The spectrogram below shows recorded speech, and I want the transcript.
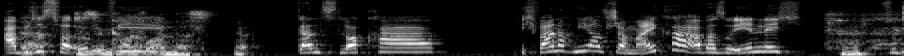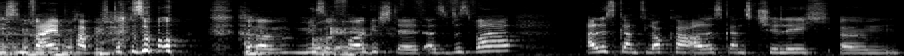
Aber ja, das war irgendwie. Ja. ganz locker. Ich war noch nie auf Jamaika, aber so ähnlich, so diesen Vibe habe ich da so ähm, mir okay. so vorgestellt. Also das war alles ganz locker, alles ganz chillig, ähm,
